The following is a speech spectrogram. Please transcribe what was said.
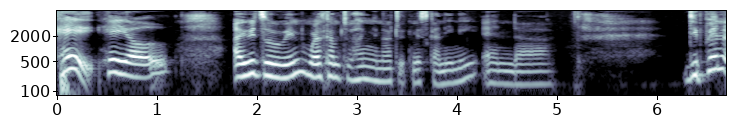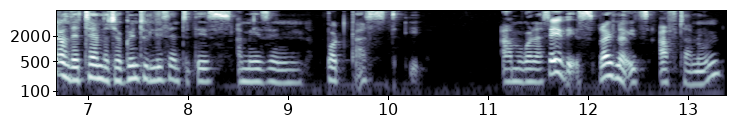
Hey, hey y'all. Are you doing? Welcome to Hanging Out with Miss Kanini. And uh, depending on the time that you're going to listen to this amazing podcast, I'm going to say this. Right now it's afternoon.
